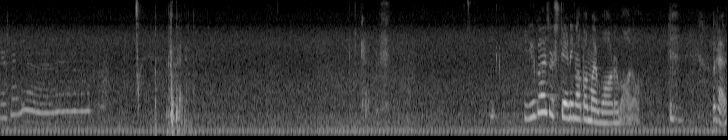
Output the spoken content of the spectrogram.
Here's my mirror. Okay. You guys are standing up on my water bottle. okay.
